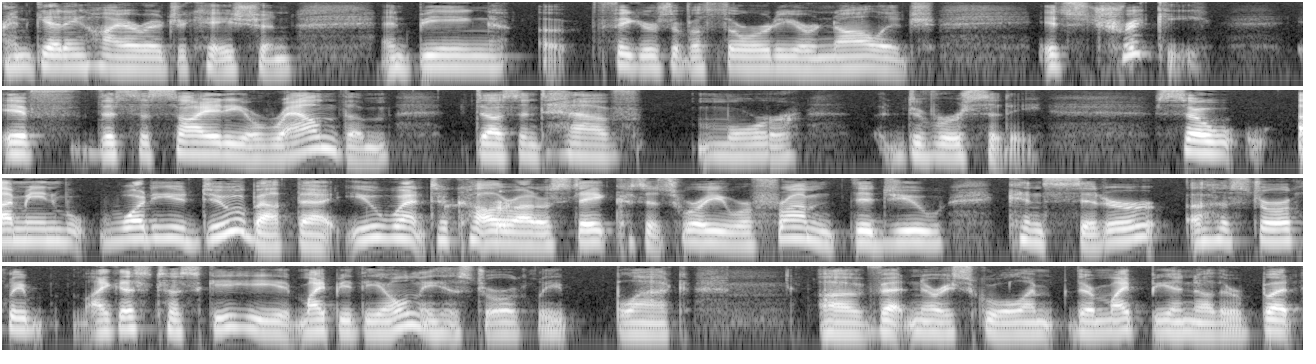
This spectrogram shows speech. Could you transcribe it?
and getting higher education and being uh, figures of authority or knowledge? It's tricky if the society around them doesn't have more diversity. So, I mean, what do you do about that? You went to Colorado State because it's where you were from. Did you consider a historically, I guess Tuskegee, it might be the only historically black uh, veterinary school. I'm, there might be another, but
